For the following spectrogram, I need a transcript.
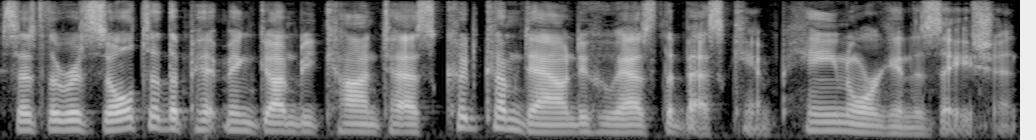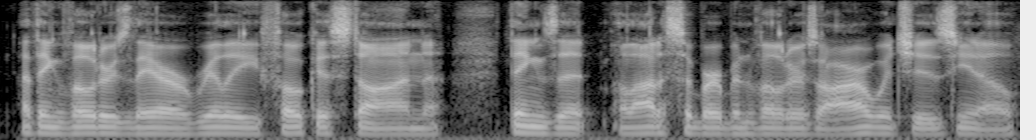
says the result of the Pittman Gunby contest could come down to who has the best campaign organization. I think voters there are really focused on things that a lot of suburban voters are, which is, you know,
